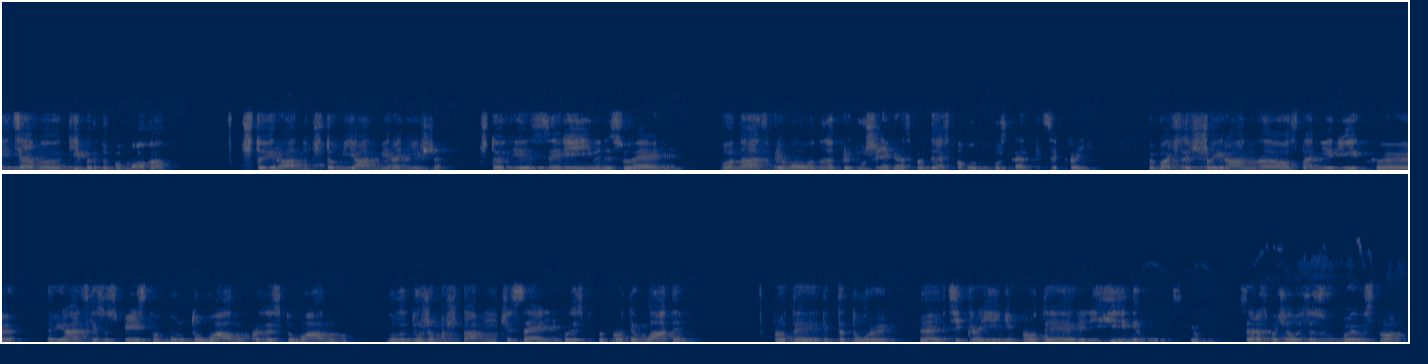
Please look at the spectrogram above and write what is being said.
І ця е, кібердопомога, чи то Ірану, чи то М'янмі раніше, чи то і Сирії і Венесуелі, вона спрямована на придушення якраз протестного руху всередині цих країн. Ми бачили, що Іран е, останній рік е, іранське суспільство бунтувало, протестувало, були дуже масштабні чисельні виступи проти влади, проти диктатури е, в цій країні, проти релігійних утисків. Все розпочалося з вбивства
